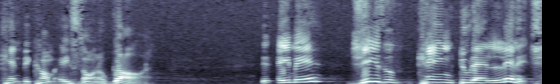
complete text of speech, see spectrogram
can become a son of God. Amen? Jesus came through that lineage.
